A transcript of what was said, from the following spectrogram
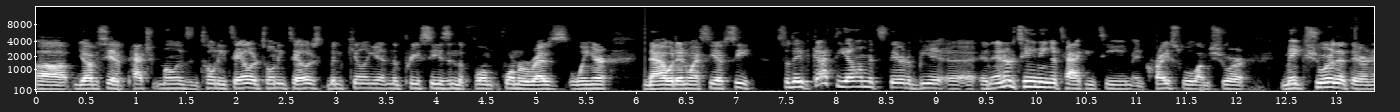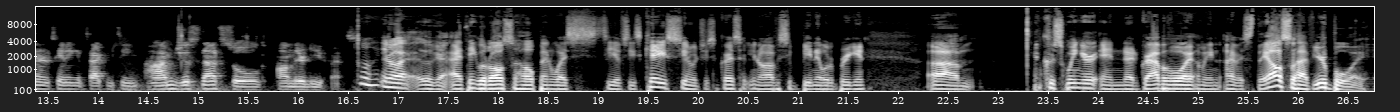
Uh, you obviously have Patrick Mullins and Tony Taylor. Tony Taylor's been killing it in the preseason, the form, former Revs winger, now at NYCFC. So they've got the elements there to be a, a, an entertaining attacking team, and Kreis will, I'm sure, make sure that they're an entertaining attacking team. I'm just not sold on their defense. Well, you know, I, look, I think it would also help NYCFC's case. You know, Jason Kreis, you know, obviously being able to bring in um, Chris Wingert and Ned Grabavoy. I mean, obviously they also have your boy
